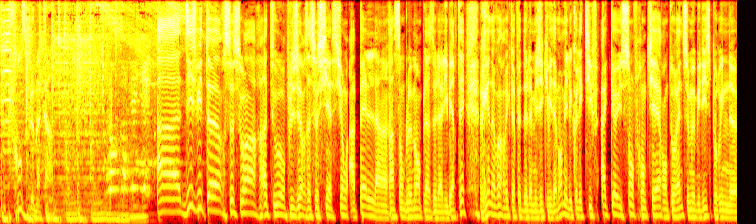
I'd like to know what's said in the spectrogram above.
France Bleu Matin. À 18h ce soir à Tours, plusieurs associations appellent à un rassemblement en place de la Liberté. Rien à voir avec la fête de la musique évidemment, mais le collectif Accueil sans frontières en Touraine se mobilise pour une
